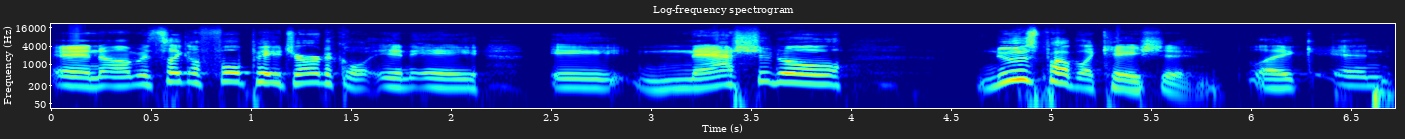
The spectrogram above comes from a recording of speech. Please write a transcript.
and um, it's like a full page article in a a national news publication. Like, and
